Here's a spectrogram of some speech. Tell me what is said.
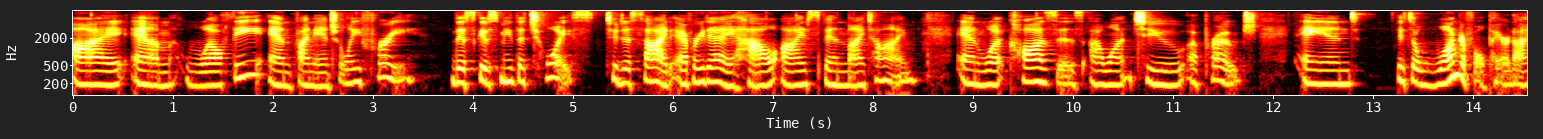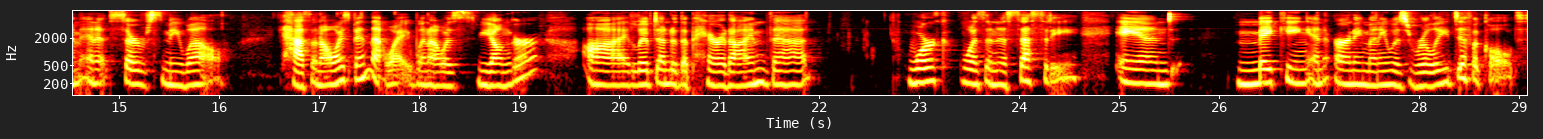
I am wealthy and financially free. this gives me the choice to decide every day how I spend my time and what causes I want to approach. And it's a wonderful paradigm and it serves me well. It hasn't always been that way. When I was younger, I lived under the paradigm that work was a necessity and making and earning money was really difficult.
